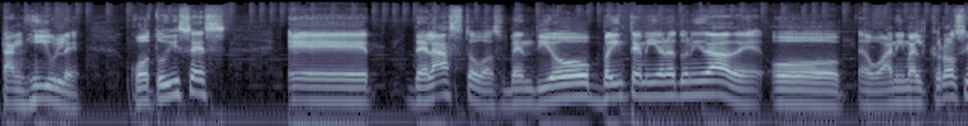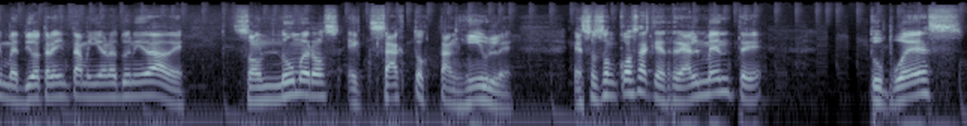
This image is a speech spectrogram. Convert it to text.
tangible. Cuando tú dices, eh, The Last of Us vendió 20 millones de unidades o, o Animal Crossing vendió 30 millones de unidades, son números exactos, tangibles. Esas son cosas que realmente tú puedes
